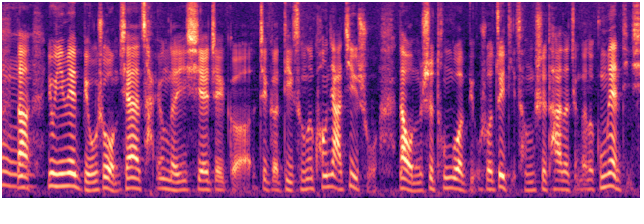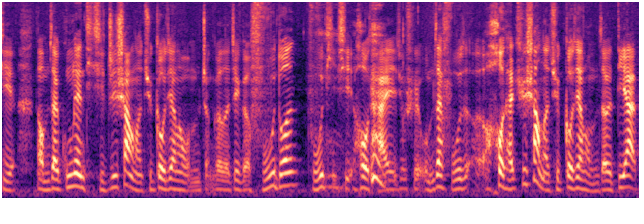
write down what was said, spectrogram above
嗯那又因为比如说我们现在采用的一些这个这个底层的框架技术，那我们是通过比如说最底层是它的整个的公链体系，那我们在公链体系之上呢，去构建了我们整个的这个服务端服务体系，后台也就是我们在服务呃后台之上呢，去构建了我们的 DApp。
